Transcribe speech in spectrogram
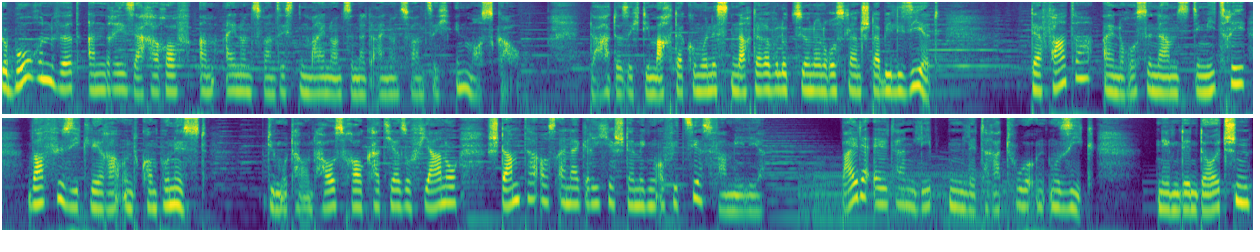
Geboren wird Andrei Sacharow am 21. Mai 1921 in Moskau. Da hatte sich die Macht der Kommunisten nach der Revolution in Russland stabilisiert. Der Vater, ein Russe namens Dimitri, war Physiklehrer und Komponist. Die Mutter und Hausfrau Katja Sofiano stammte aus einer griechischstämmigen Offiziersfamilie. Beide Eltern liebten Literatur und Musik. Neben den deutschen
